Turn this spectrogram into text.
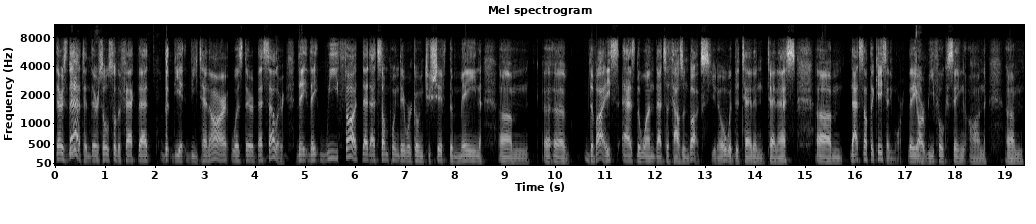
There's that, and there's also the fact that the, the the 10R was their bestseller. They they we thought that at some point they were going to shift the main um, uh, uh, device as the one that's a thousand bucks. You know, with the 10 and 10s. Um, that's not the case anymore. They are refocusing on. Um,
